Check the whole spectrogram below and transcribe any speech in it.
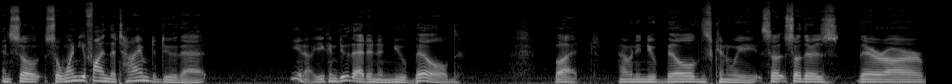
And so so when do you find the time to do that? You know you can do that in a new build but how many new builds can we so so there's there are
